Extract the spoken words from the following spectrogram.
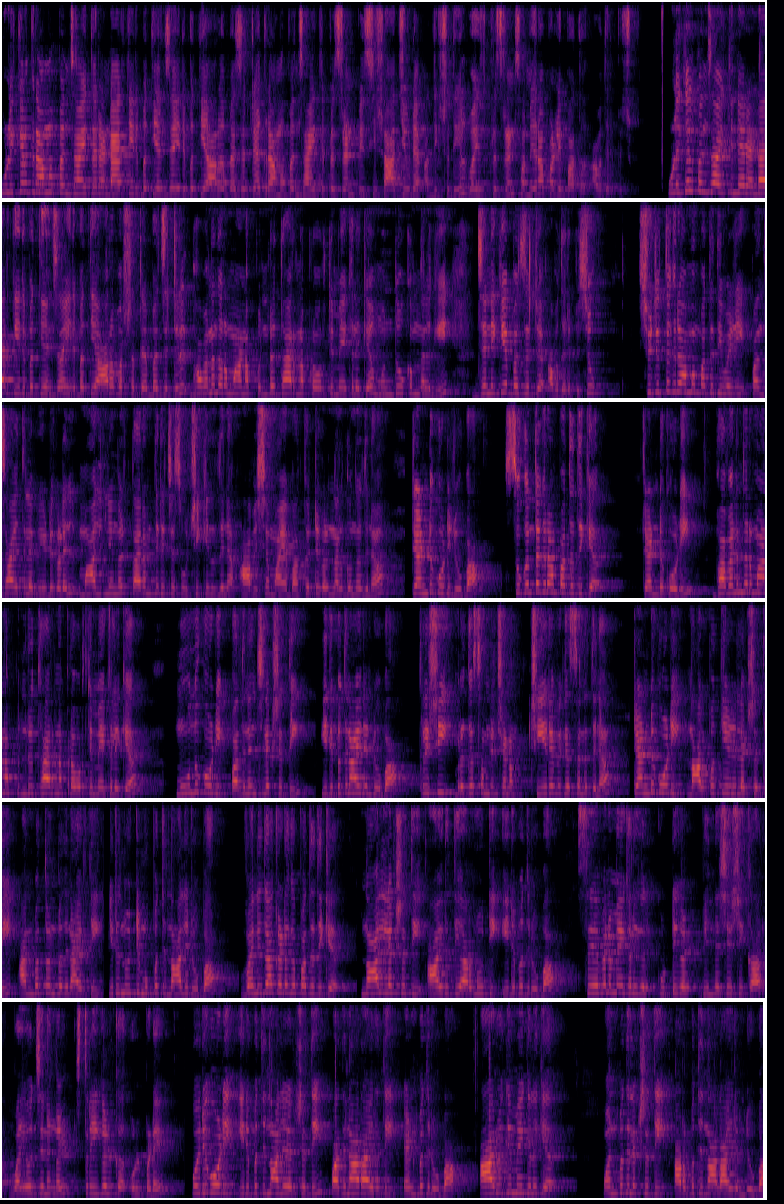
ഉളിക്കൽ ഗ്രാമപഞ്ചായത്ത് രണ്ടായിരത്തി ഇരുപത്തിയഞ്ച് ഇരുപത്തിയാറ് ബജറ്റ് ഗ്രാമപഞ്ചായത്ത് പ്രസിഡന്റ് പി സി ഷാജിയുടെ അധ്യക്ഷതയിൽ വൈസ് പ്രസിഡന്റ് സമീറ പള്ളിപ്പാത്ത് അവതരിപ്പിച്ചു. പുളിക്കൽ പഞ്ചായത്തിന്റെ രണ്ടായിരത്തി ഇരുപത്തിയഞ്ച് ഇരുപത്തിയാറ് വർഷത്തെ ബജറ്റിൽ ഭവന നിർമ്മാണ പുനരുദ്ധാരണ പ്രവൃത്തി മേഖലയ്ക്ക് മുൻതൂക്കം നൽകി ജനകീയ ബജറ്റ് അവതരിപ്പിച്ചു. ശുചിത്വ ഗ്രാമം പദ്ധതി വഴി പഞ്ചായത്തിലെ വീടുകളിൽ മാലിന്യങ്ങൾ തരംതിരിച്ച് സൂക്ഷിക്കുന്നതിന് ആവശ്യമായ ബക്കറ്റുകൾ നൽകുന്നതിന് രണ്ട് കോടി രൂപ സുഗന്ധഗ്രാം പദ്ധതിക്ക് രണ്ട് കോടി ഭവന നിർമ്മാണ പുനരുദ്ധാരണ പ്രവൃത്തി മേഖലയ്ക്ക് മൂന്ന് കോടി പതിനഞ്ച് ലക്ഷത്തി ഇരുപതിനായിരം രൂപ കൃഷി മൃഗസംരക്ഷണം ക്ഷീരവികസനത്തിന് രണ്ട് കോടി നാൽപ്പത്തിയേഴ് ലക്ഷത്തി അൻപത്തൊൻപതിനായിരത്തി ഇരുന്നൂറ്റി മുപ്പത്തിനാല് രൂപ വനിതാ ഘടക പദ്ധതിക്ക് നാല് ലക്ഷത്തി ആയിരത്തി അറുന്നൂറ്റി ഇരുപത് രൂപ സേവന മേഖലയിൽ കുട്ടികൾ ഭിന്നശേഷിക്കാർ വയോജനങ്ങൾ സ്ത്രീകൾക്ക് ഉൾപ്പെടെ ഒരു കോടി ഇരുപത്തിനാല് ലക്ഷത്തി പതിനാറായിരത്തി എൺപത് രൂപ ആരോഗ്യ മേഖലയ്ക്ക് ഒൻപത് ലക്ഷത്തി അറുപത്തിനാലായിരം രൂപ.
